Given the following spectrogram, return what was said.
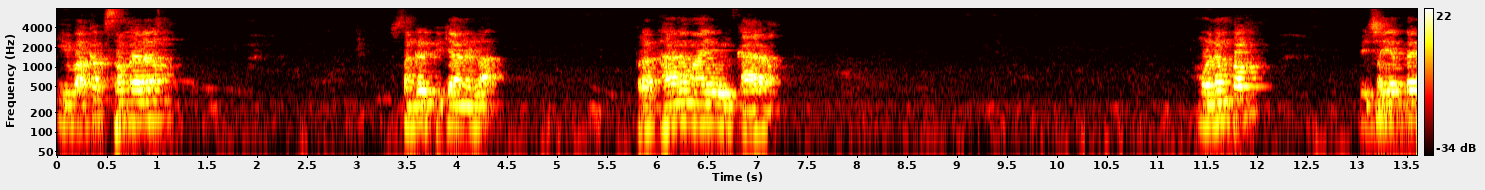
ഈ വഖഫ് സമ്മേളനം സംഘടിപ്പിക്കാനുള്ള പ്രധാനമായ ഒരു കാരണം മുനമ്പം വിഷയത്തെ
